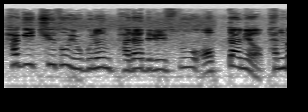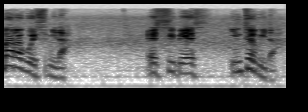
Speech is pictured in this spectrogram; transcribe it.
학위 취소 요구는 받아들일 수 없다며 반발하고 있습니다. SBS 임태우입니다.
